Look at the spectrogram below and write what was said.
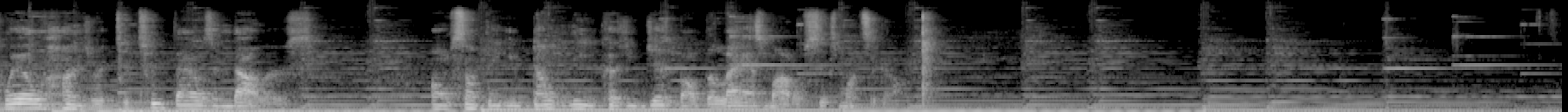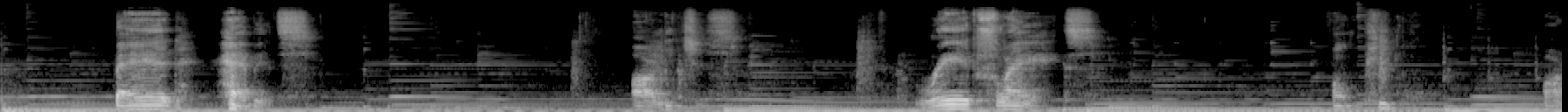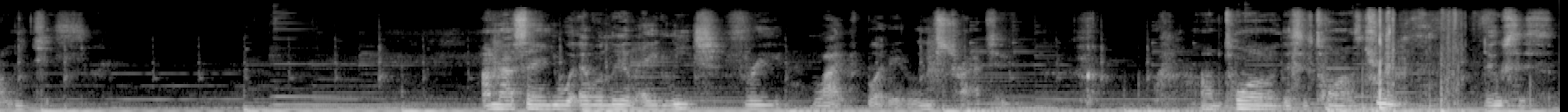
twelve hundred to two thousand dollars on something you don't need because you just bought the last model six months ago. Bad habits are leeches. Red flags saying you will ever live a leech free life, but at least try to. I'm Twan. This is Twan's Truth. Deuces.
